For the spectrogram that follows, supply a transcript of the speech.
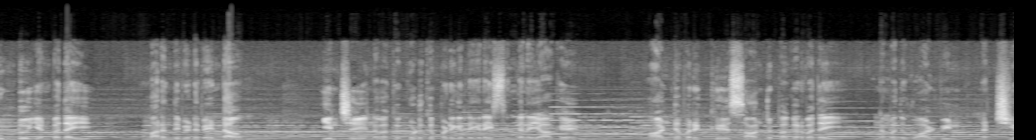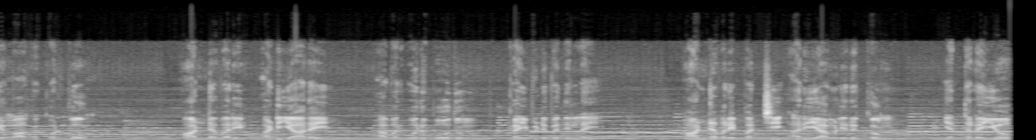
உண்டு என்பதை மறந்துவிட வேண்டாம். இன்று நமக்கு கொடுக்கப்படுகின்ற இறை சிந்தனையாக ஆண்டவருக்கு சான்று பகர்வதை நமது வாழ்வின் லட்சியமாக கொள்வோம். ஆண்டவரின் அடியாரை அவர் ஒருபோதும் கைவிடுவதில்லை. ஆண்டவரை பற்றி அறியாமல் இருக்கும் எத்தனையோ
